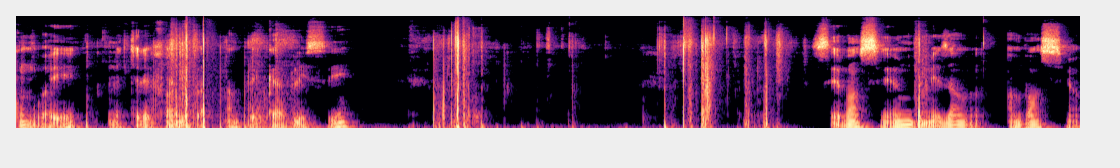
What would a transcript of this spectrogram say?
comme vous voyez, le téléphone est impeccable ici. C'est bon, c'est une de mes inventions.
